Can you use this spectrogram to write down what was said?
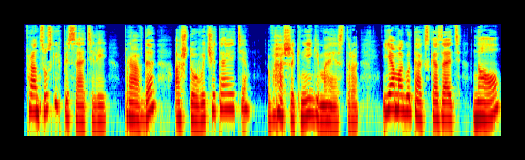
французских писателей. Правда? А что вы читаете?» «Ваши книги, маэстро. Я могу так сказать «но».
